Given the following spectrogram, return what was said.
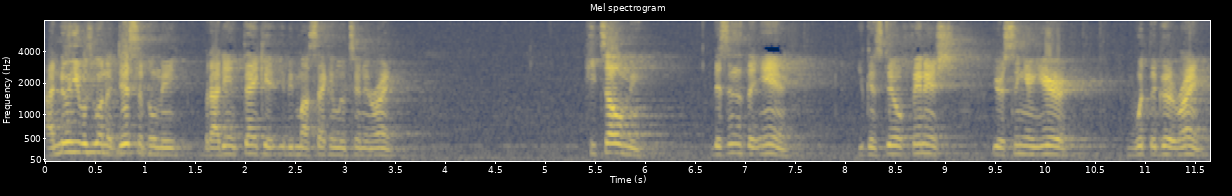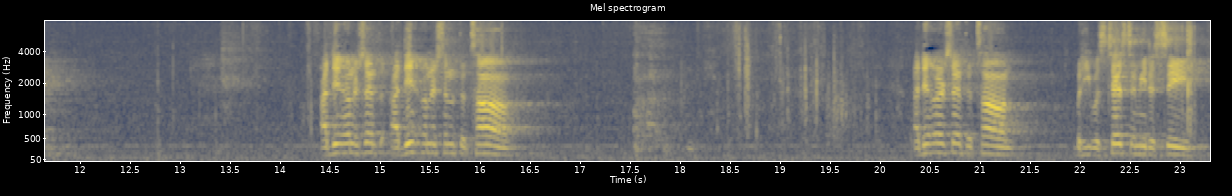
I knew he was going to discipline me, but I didn't think it'd be my second lieutenant rank. He told me, this isn't the end. You can still finish your senior year with the good rank. I didn't understand. I didn't understand at the time. I didn't understand at the time, but he was testing me to see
